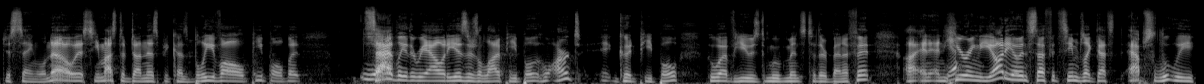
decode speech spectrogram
just saying, well, no, this, he must have done this because believe all people. But Yeah. sadly, the reality is there's a lot of people who aren't good people who have used movements to their benefit. Uh, and and Yeah. hearing the audio and stuff, it seems like that's absolutely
